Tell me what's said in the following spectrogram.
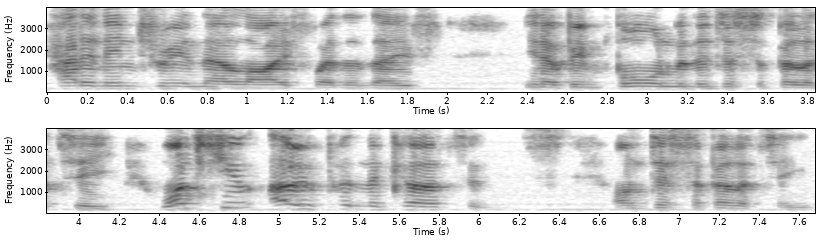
had an injury in their life, whether they've you know been born with a disability. Once you open the curtains on disability,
